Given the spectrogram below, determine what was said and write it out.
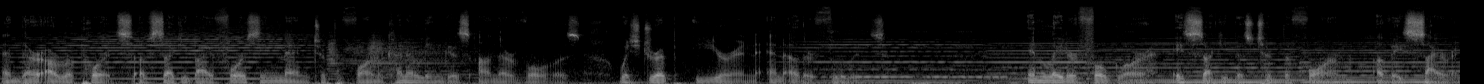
And there are reports of succubi forcing men to perform cunnilingus on their vulvas, which drip urine and other fluids. In later folklore, a succubus took the form of a siren.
